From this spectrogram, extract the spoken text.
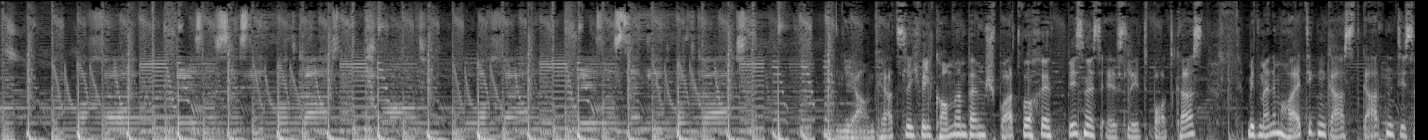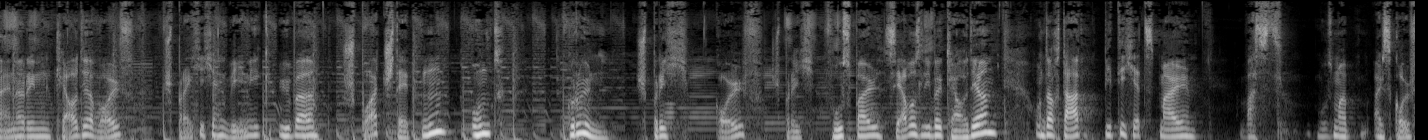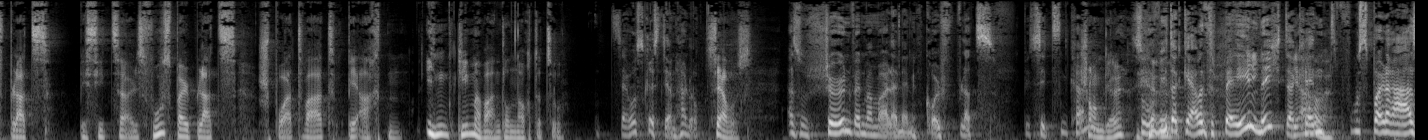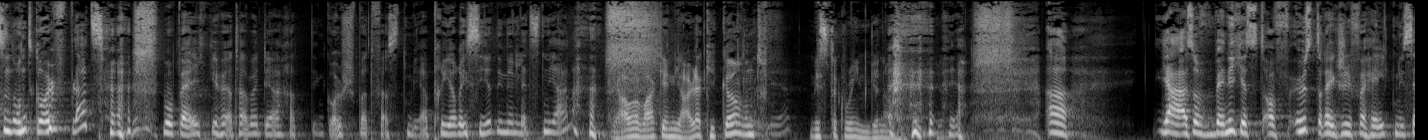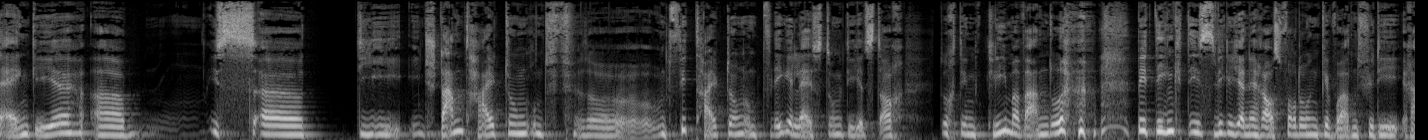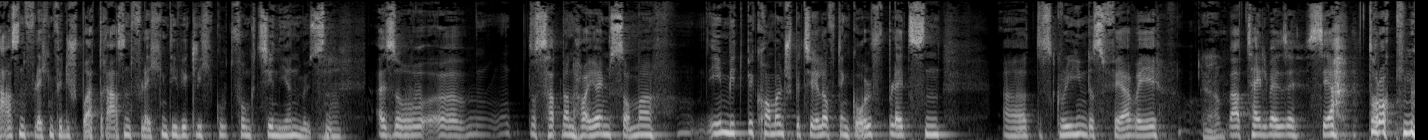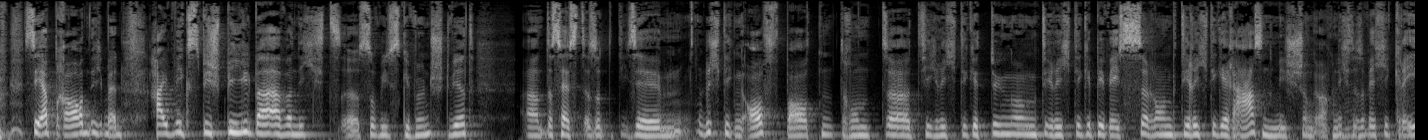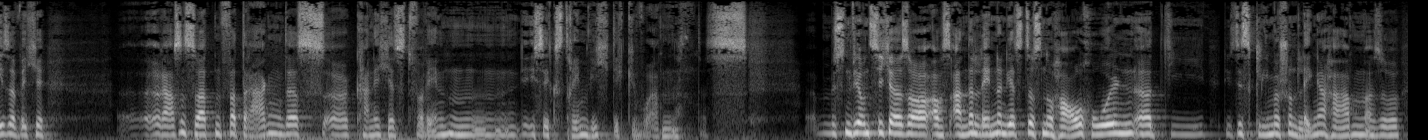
Ja, und herzlich willkommen beim Sportwoche Business Athlete Podcast. Mit meinem heutigen Gast, Gartendesignerin Claudia Wolf, spreche ich ein wenig über Sportstätten und Grün, sprich Golf, sprich Fußball. Servus, liebe Claudia. Und auch da bitte ich jetzt mal, was muss man als Golfplatzbesitzer, als Fußballplatz, Sportwart beachten? Im Klimawandel noch dazu. Servus Christian, hallo. Servus. Also schön, wenn man mal einen Golfplatz besitzen kann. Schon, gell? So wie der Gareth Bale, nicht? Der Ja. kennt Fußballrasen und Golfplatz. Wobei ich gehört habe, der hat den Golfsport fast mehr priorisiert in den letzten Jahren. Ja, aber war genialer Kicker und Mr. Green, genau. ja. Äh, ja, also wenn ich jetzt auf österreichische Verhältnisse eingehe, äh, ist äh, die Instandhaltung und, also, und Fithaltung und Pflegeleistung, die jetzt auch durch den Klimawandel bedingt ist, wirklich eine Herausforderung geworden für die Rasenflächen, für die Sportrasenflächen, die wirklich gut funktionieren müssen. Also äh, das hat man heuer im Sommer eh mitbekommen, speziell auf den Golfplätzen. Äh, das Green, das Fairway Ja. war teilweise sehr trocken, sehr braun. Ich meine, halbwegs bespielbar, aber nicht äh, so, wie es gewünscht wird. Äh, Das heißt also, diese ähm, richtigen Aufbauten drunter, die richtige Düngung, die richtige Bewässerung, die richtige Rasenmischung auch nicht. Also welche Gräser, welche äh, Rasensorten vertragen das, äh, kann ich jetzt verwenden, die ist extrem wichtig geworden. Das müssen wir uns sicher also aus anderen Ländern jetzt das Know-how holen, äh, die dieses Klima schon länger haben, also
